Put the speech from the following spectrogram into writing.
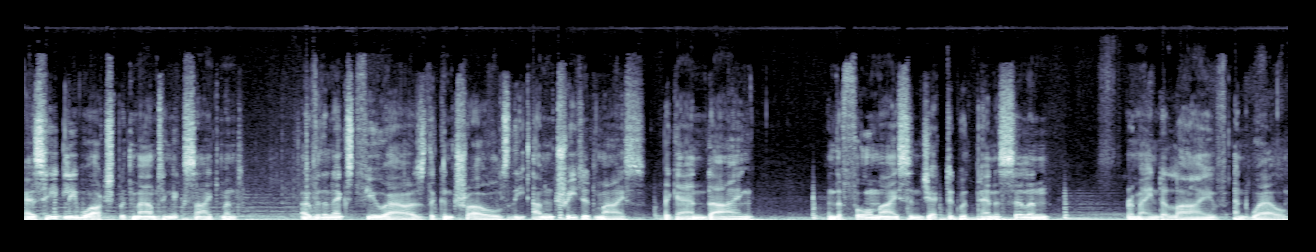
As Heatley watched with mounting excitement, over the next few hours the controls, the untreated mice, began dying, and the four mice injected with penicillin remained alive and well.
